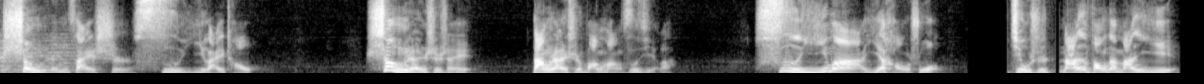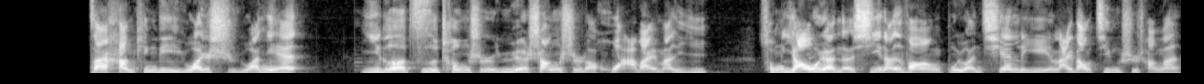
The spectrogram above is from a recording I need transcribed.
圣人在世，四夷来朝。圣人是谁？当然是王莽自己了。四夷嘛，也好说，就是南方的蛮夷，在汉平帝元始元年。一个自称是越商氏的化外蛮夷，从遥远的西南方不远千里来到京师长安，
